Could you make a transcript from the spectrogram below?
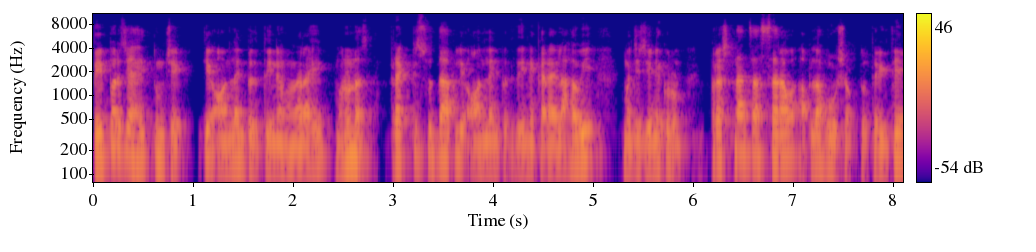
पेपर जे आहेत तुमचे ते ऑनलाईन पद्धतीने होणार आहे. म्हणूनच प्रॅक्टिस सुद्धा आपली ऑनलाईन पद्धतीने करायला हवी. म्हणजे जेणेकरून प्रश्नांचा सराव आपला होऊ शकतो. तर इथे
